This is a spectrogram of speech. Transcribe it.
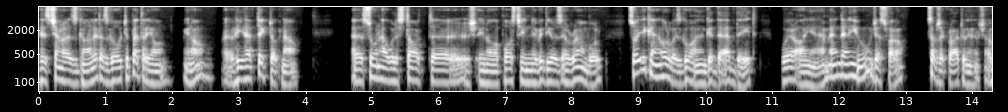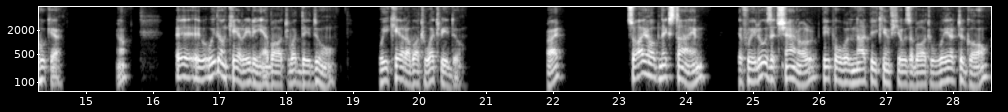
his channel is gone. Let us go to Patreon. You know, uh, he have TikTok now. Uh, soon I will start, uh, you know, posting videos in Rumble. So you can always go and get the update where I am, and then you just follow, subscribe to the channel. Who care? You know, uh, we don't care really about what they do. We care about what we do, right? So I hope next time, if we lose a channel, people will not be confused about where to go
